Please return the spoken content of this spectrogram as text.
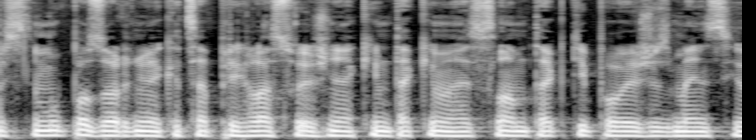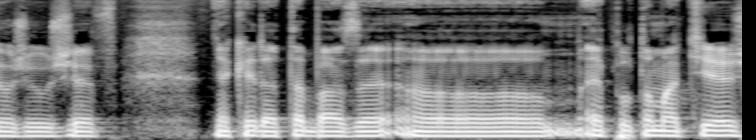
myslím upozorňuje, keď sa prihlasuješ nejakým takým heslom, tak ti povie, že zmen si ho, že už je v nejakej databáze. Uh, Apple to má tiež,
